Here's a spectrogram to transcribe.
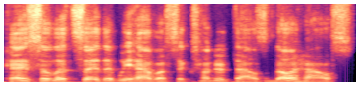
okay so let's say that we have a $600000 house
